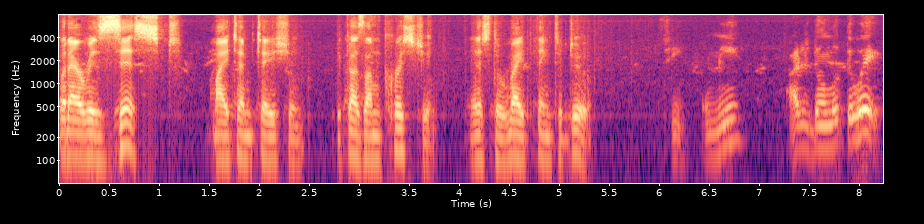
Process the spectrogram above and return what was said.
but I resist my temptation because I'm Christian and it's the right thing to do. See, for me, I just don't look the way.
